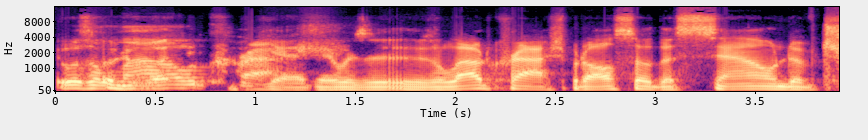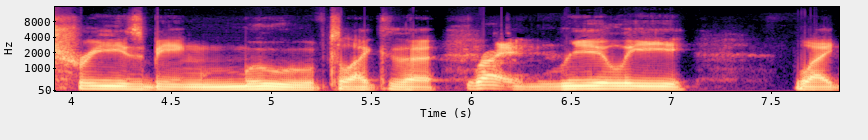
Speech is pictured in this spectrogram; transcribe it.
It was a loud what? crash. Yeah, there was a, there was a loud crash, but also the sound of trees being moved, like the right. really like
